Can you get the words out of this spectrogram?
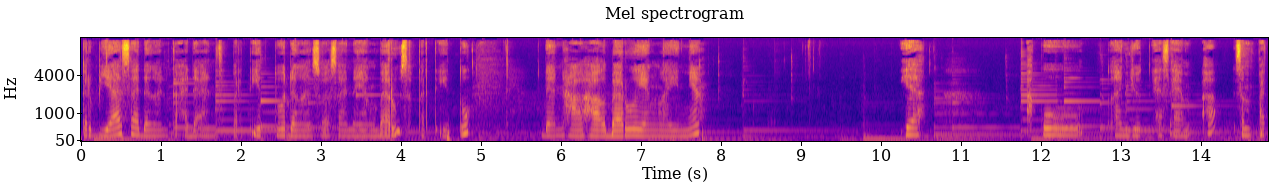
terbiasa dengan keadaan seperti itu, dengan suasana yang baru seperti itu, dan hal-hal baru yang lainnya, ya, aku lanjut SMA sempat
